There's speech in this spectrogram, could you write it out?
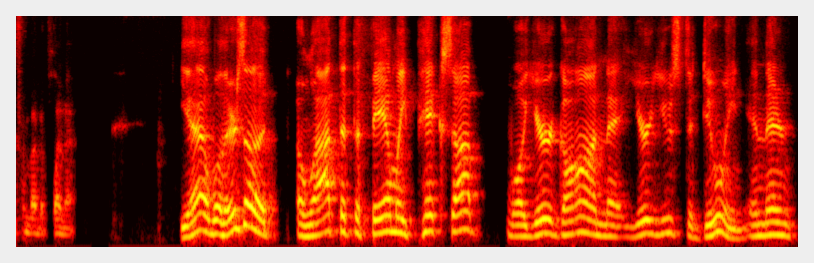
from a deployment? Yeah, well, there's a, a lot that the family picks up while you're gone that you're used to doing. And then,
